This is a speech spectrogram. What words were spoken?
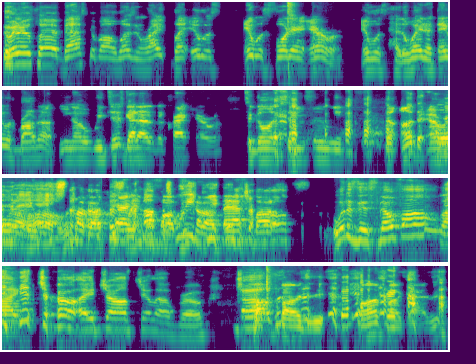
the way they was playing basketball wasn't right, but it was it was for their era. It was the way that they was brought up. You know, we just got out of the crack era to go into you feel me the other era. Hold that on, they hold. We talk about crack, we talk about- we talk about basketball. What is this? Snowfall? Like, Charles, hey Charles, chill out, bro. My fault, G. My fault, guys. like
